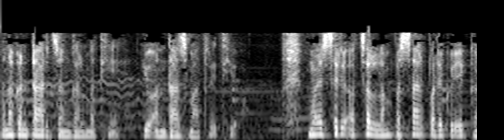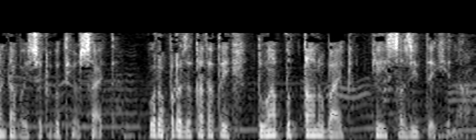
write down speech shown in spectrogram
अनकन्टार जङ्गलमा थिएँ। यो अन्दाज मात्रै थियो। म यसरी अचल लम्पसार परेको एक घन्टा भइसकेको थियो सायद। वरपर जताततै धुवा पुत्ताउनु बाहेक केही सजीव देखिनँ।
